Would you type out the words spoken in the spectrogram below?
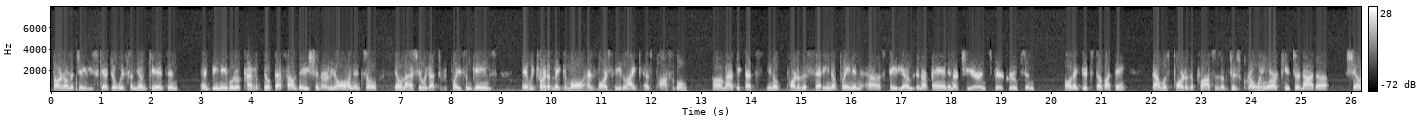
start on the JV schedule with some young kids and and being able to kind of build that foundation early on. And so, you know, last year we got to play some games, and we try to make them all as varsity-like as possible. Um, I think that's you know part of the setting of playing in uh, stadiums and our band and our cheer and spirit groups and all that good stuff. I think that was part of the process of just growing, where our kids are not uh, shell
